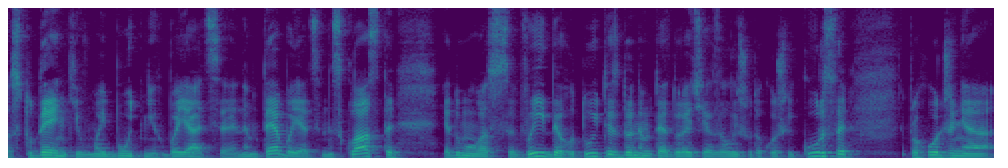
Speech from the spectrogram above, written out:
е, студентів майбутніх бояться НМТ, бояться не скласти. Я думаю, у вас вийде, готуйтесь до НМТ. До речі, я залишу також і курси проходження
